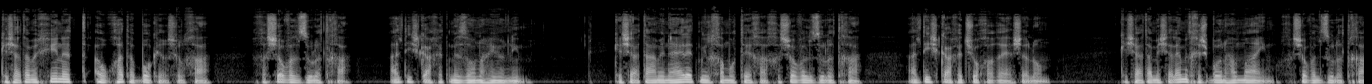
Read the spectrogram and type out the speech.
כשאתה מכין את ארוחת הבוקר שלך, חשוב על זולתך. אל תשכח את מזון ההיונים. כשאתה מנהל את מלחמותיך, חשוב על זולתך. אל תשכח את שוחרי השלום. כשאתה משלם את חשבון המים, חשוב על זולתך.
